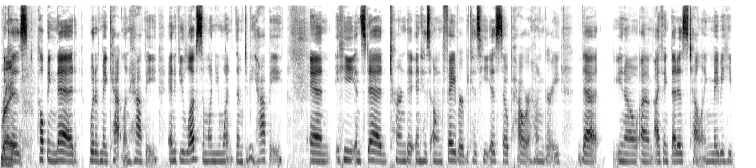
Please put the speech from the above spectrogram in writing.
Right. because helping Ned would have made Catelyn happy. And if you love someone, you want them to be happy. And he instead turned it in his own favor because he is so power hungry that you know um, I think that is telling. Maybe he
